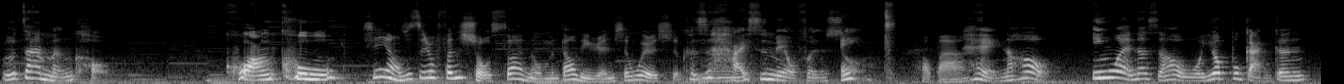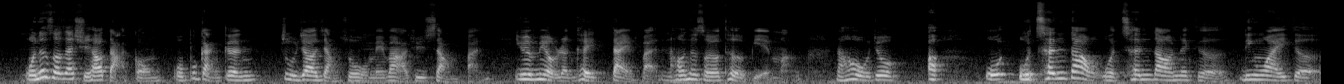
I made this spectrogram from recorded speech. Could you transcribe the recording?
我就站在门口。狂哭，心想说，这就分手算了，我们到底人生为了什么？可是还是没有分手，欸、好吧？嘿，然后因为那时候我又不敢跟，我那时候在学校打工，我不敢跟助教讲说我没办法去上班，因为没有人可以代班，然后那时候又特别忙，然后我就哦，我我撑到我撑到那个另外一个。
